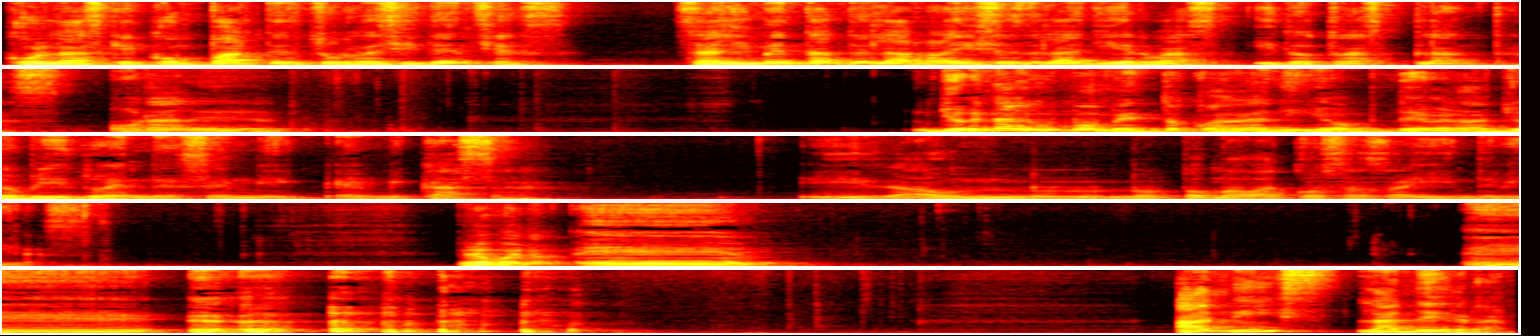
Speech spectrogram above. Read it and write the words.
con las que comparten sus residencias. Se alimentan de las raíces de las hierbas y de otras plantas. Órale. Yo en algún momento cuando era niño, de verdad yo vi duendes en mi, en mi casa. Y aún no, tomaba cosas ahí indebidas. Pero bueno, eh, eh, Anís la negra,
